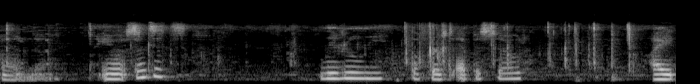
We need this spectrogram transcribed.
Oh no. You know, since it's literally the first episode, I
